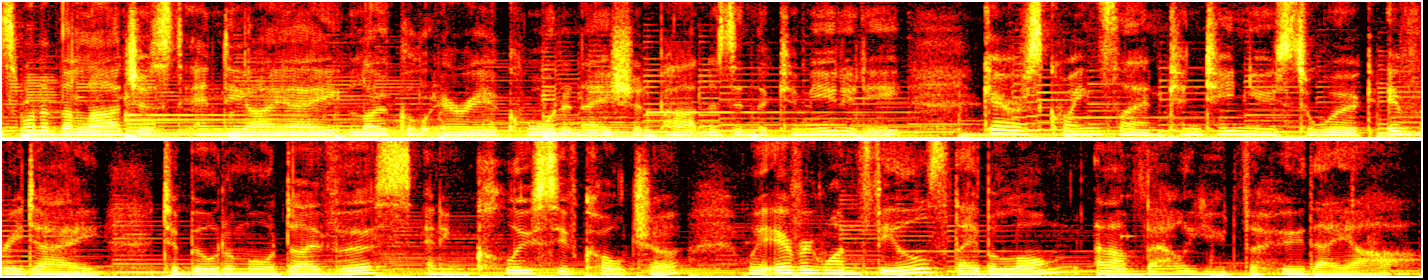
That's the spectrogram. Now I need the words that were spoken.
As one of the largest NDIA local area coordination partners in the community, Carers Queensland continues to work every day to build a more diverse and inclusive culture where everyone feels they belong and are valued for who they are.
